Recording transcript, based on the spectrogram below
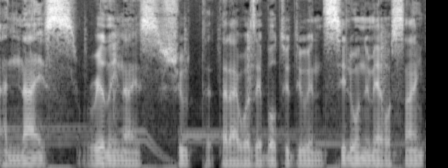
a nice, really nice shoot that, I was able to do in Silo Numero 5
